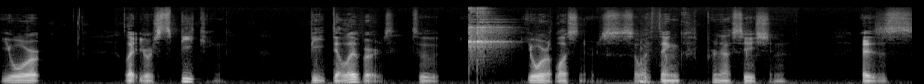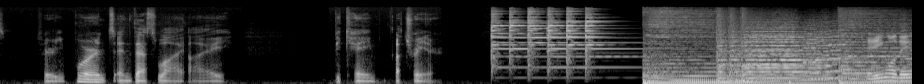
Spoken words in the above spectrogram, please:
your let your speaking be delivered to your listeners. So I think pronunciation is very important and that's why I became a trainer. 英語で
